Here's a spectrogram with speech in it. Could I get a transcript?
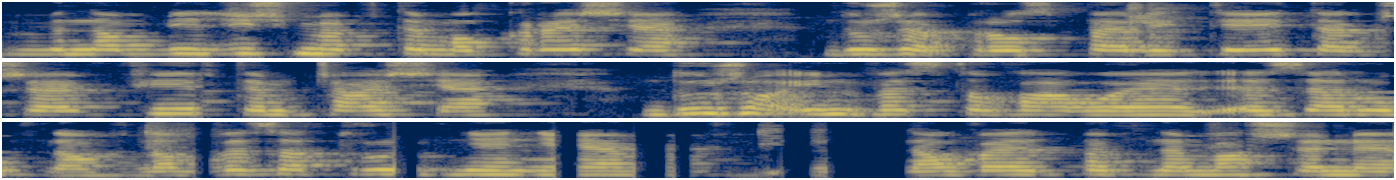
No, mieliśmy w tym okresie duże prosperity, także firmy w tym czasie dużo inwestowały zarówno w nowe zatrudnienie, w nowe pewne maszyny,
